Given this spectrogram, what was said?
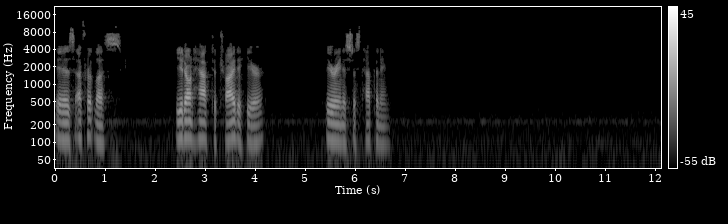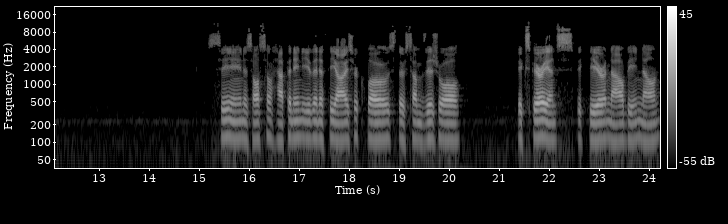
is effortless. You don't have to try to hear. Hearing is just happening. Seeing is also happening even if the eyes are closed. There's some visual experience here and now being known.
